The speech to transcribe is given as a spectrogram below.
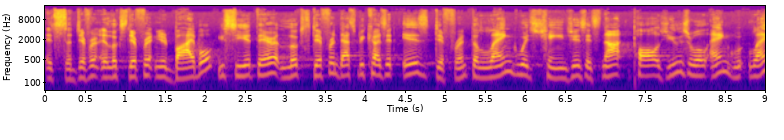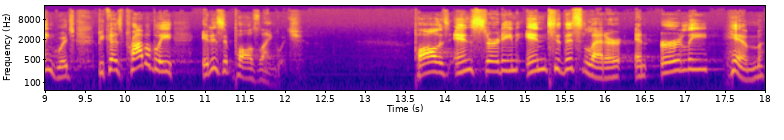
It's a different, it looks different in your Bible. You see it there. It looks different. That's because it is different. The language changes. It's not Paul's usual angu- language because probably it isn't Paul's language. Paul is inserting into this letter an early hymn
